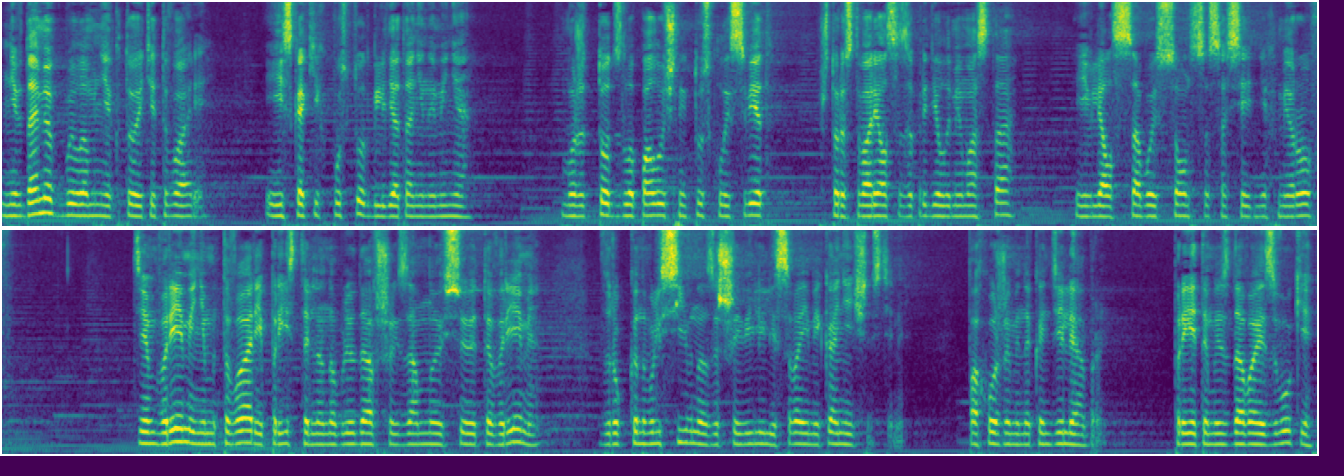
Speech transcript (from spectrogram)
Невдомек было мне, кто эти твари, и из каких пустот глядят они на меня. Может, тот злополучный тусклый свет, что растворялся за пределами моста являл с собой солнце соседних миров? Тем временем твари, пристально наблюдавшие за мной все это время, вдруг конвульсивно зашевелили своими конечностями, похожими на канделябры, при этом издавая звуки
